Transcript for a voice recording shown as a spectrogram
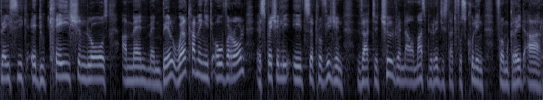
Basic Education Laws Amendment Bill, welcoming it overall, especially its uh, provision that children now must be registered for schooling from grade R.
